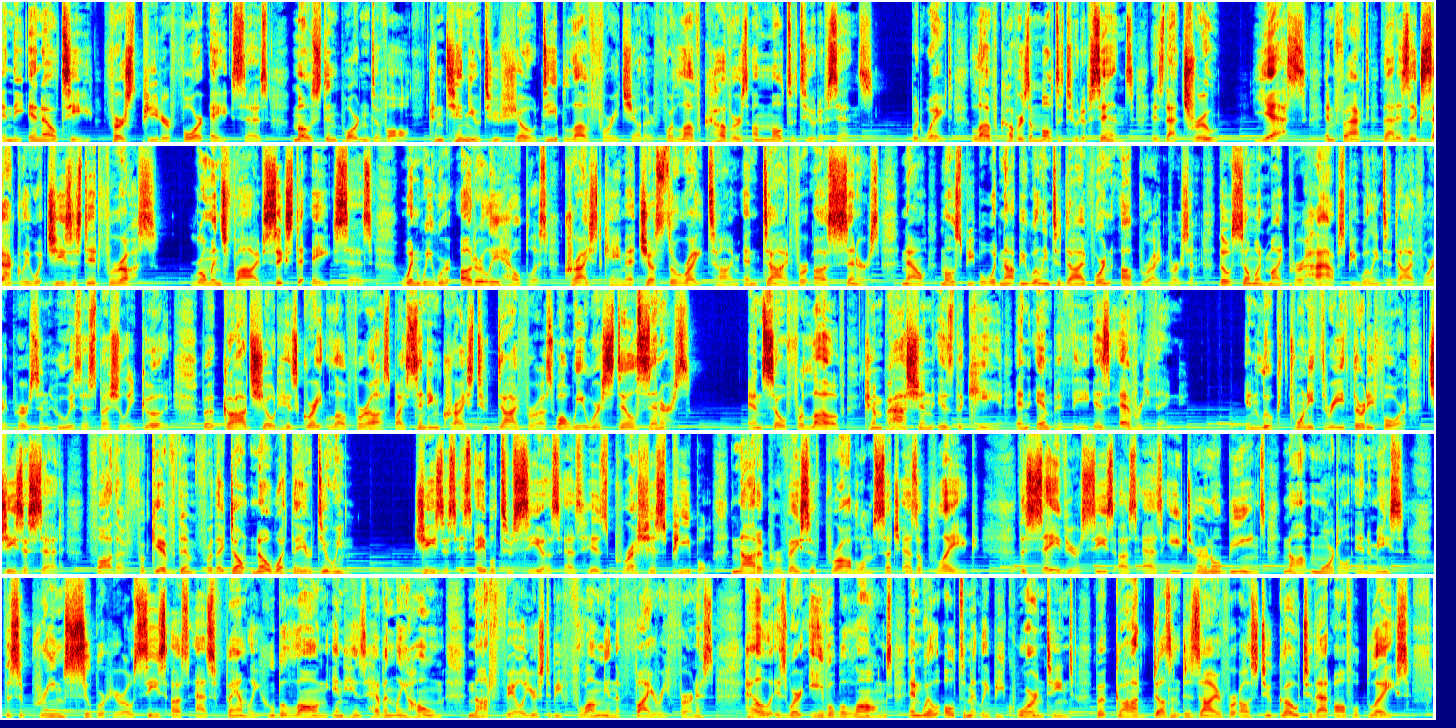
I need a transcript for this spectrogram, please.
In the NLT, 1 Peter 4 8 says, Most important of all, continue to show deep love for each other, for love covers a multitude of sins. But wait, love covers a multitude of sins. Is that true? Yes. In fact, that is exactly what Jesus did for us. Romans 5 6 to 8 says, When we were utterly helpless, Christ came at just the right time and died for us sinners. Now, most people would not be willing to die for an upright person, though someone might perhaps be willing to die for a person who is especially good. But God showed His great love for us by sending Christ to die for us while we were still sinners. And so, for love, compassion is the key and empathy is everything. In Luke 23 34, Jesus said, Father, forgive them, for they don't know what they are doing. Jesus is able to see us as His precious people, not a pervasive problem such as a plague. The Savior sees us as eternal beings, not mortal enemies. The supreme superhero sees us as family who belong in His heavenly home, not failures to be flung in the fiery furnace. Hell is where evil belongs and will ultimately be quarantined, but God doesn't desire for us to go to that awful place.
